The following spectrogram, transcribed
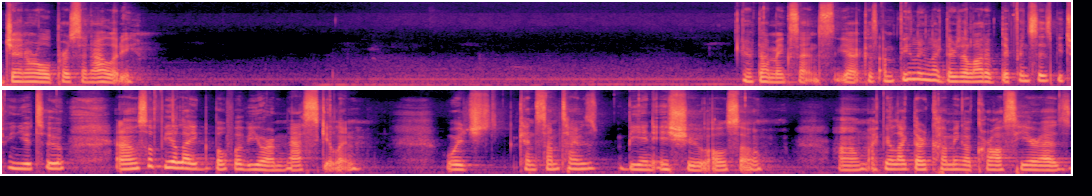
general personality if that makes sense. Yeah, because I'm feeling like there's a lot of differences between you two. And I also feel like both of you are masculine, which can sometimes be an issue also. Um, I feel like they're coming across here as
